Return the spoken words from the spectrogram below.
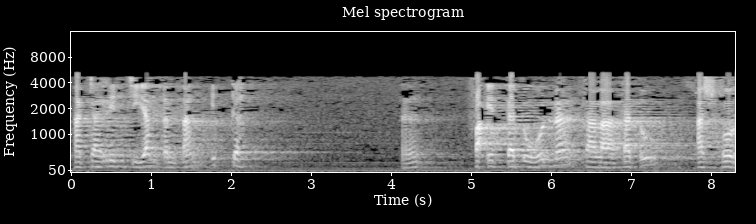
ada rincian tentang iddah. Fa'iddatuhunna salah satu ashur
